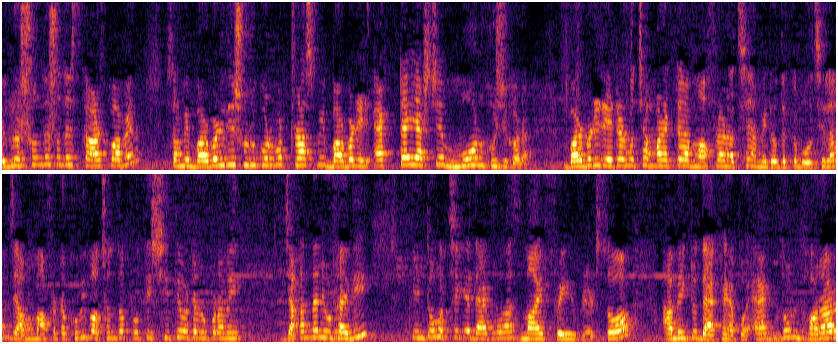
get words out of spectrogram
এগুলো সুন্দর সুন্দর স্কার্ফ পাবেন। তো আমি বারবারি দিয়ে শুরু করব। ট্রাস্ট মি বারবারির একটাই আসছে মন খুশি করা। বারবারির এটার হচ্ছে আমার একটা মাফলার আছে, আমি এটা ওদেরকে বলছিলাম যে আমার মাফলারটা খুবই পছন্দ। প্রতি শীতে ওটার উপর আমি জাকানদানি উঠাই দিই। কিন্তু হচ্ছে কি that was my favourite so আমি একটু দেখাই আপু, একদম ধরার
